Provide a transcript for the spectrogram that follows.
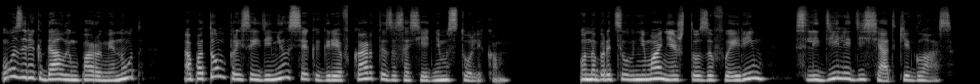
Озрик дал им пару минут, а потом присоединился к игре в карты за соседним столиком. Он обратил внимание, что за Фейрим следили десятки глаз.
